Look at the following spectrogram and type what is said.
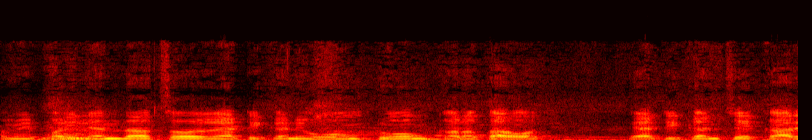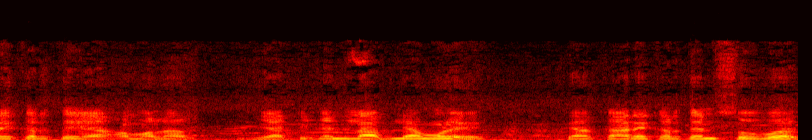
आम्ही पहिल्यांदाच या ठिकाणी होम टू होम करत आहोत. या ठिकाणचे कार्यकर्ते आम्हाला या ठिकाणी लाभल्यामुळे त्या कार्यकर्त्यांसोबत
